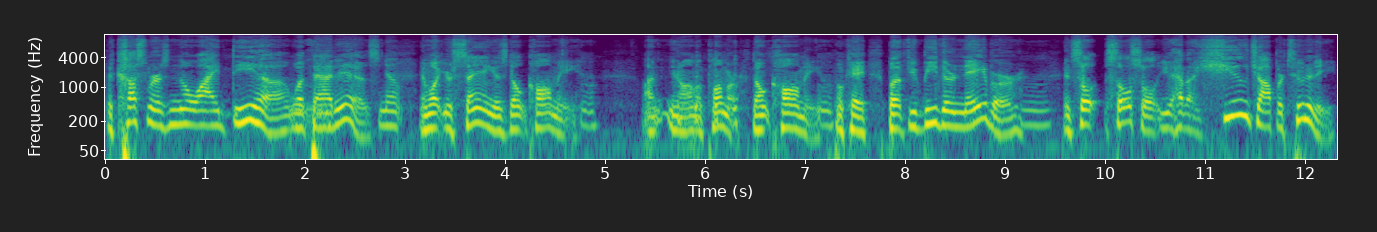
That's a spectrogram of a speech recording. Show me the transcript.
The customer has no idea what that is. Mm-hmm. No. And what you're saying is, don't call me. I'm, you know, I'm a plumber. Don't call me. Okay. But if you be their neighbor and so social, you have a huge opportunity.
